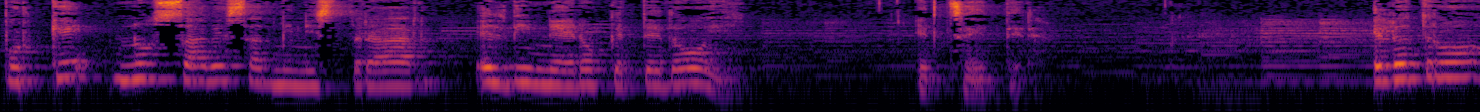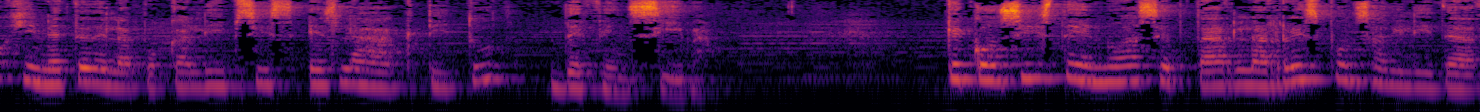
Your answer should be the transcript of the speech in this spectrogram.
¿Por qué no sabes administrar el dinero que te doy? Etcétera. El otro jinete del apocalipsis es la actitud defensiva que consiste en no aceptar la responsabilidad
